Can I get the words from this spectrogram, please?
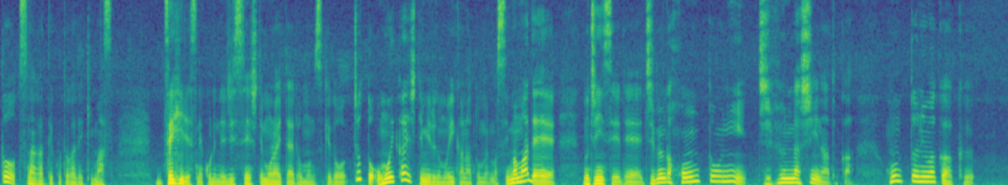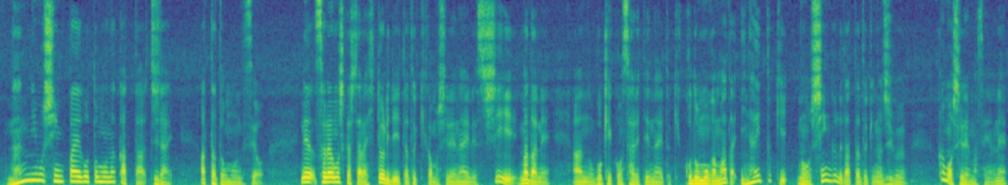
とつながっていくことができます。ぜひですねこれね実践してもらいたいと思うんですけどちょっと思い返してみるのもいいかなと思います。今までの人生で自分が本当に自分らしいなとか本当にワクワク何にも心配事もなかった時代あったと思うんですよ。でそれはもしかしたら1人でいた時かもしれないですしまだねあのご結婚されていない時子供がまだいない時のシングルだった時の自分かもしれませんよね。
